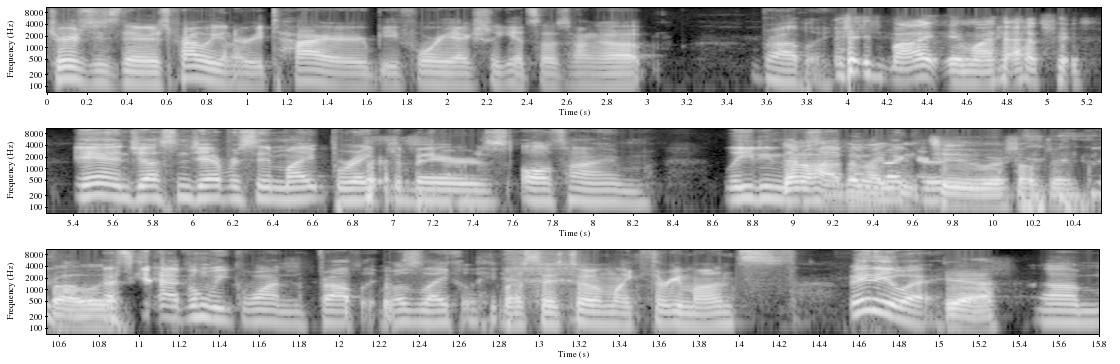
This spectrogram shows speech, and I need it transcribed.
jerseys, there is probably going to retire before he actually gets us hung up. Probably. It might. It might happen. And Justin Jefferson might break the Bears all time leading That'll the happen receiving like week two or something. Probably. That's gonna happen week one, probably, most likely. Let's say so in like three months. Anyway, yeah. um,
